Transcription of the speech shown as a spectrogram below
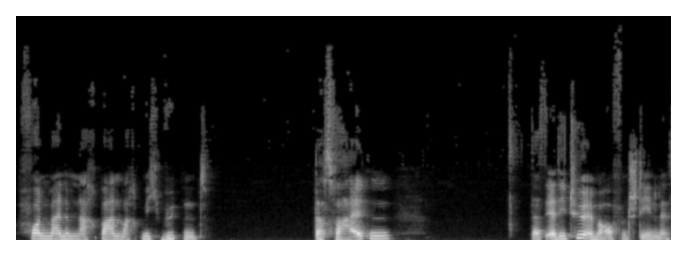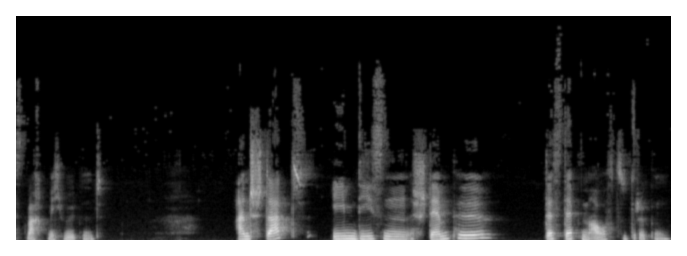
von meinem Nachbarn macht mich wütend. Das Verhalten, dass er die Tür immer offen stehen lässt, macht mich wütend. Anstatt ihm diesen Stempel des Deppen aufzudrücken.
